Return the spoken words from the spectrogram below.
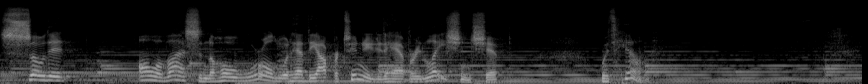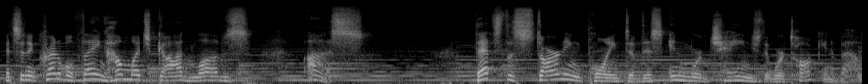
so that all of us in the whole world would have the opportunity to have a relationship with Him. It's an incredible thing how much God loves us. That's the starting point of this inward change that we're talking about.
